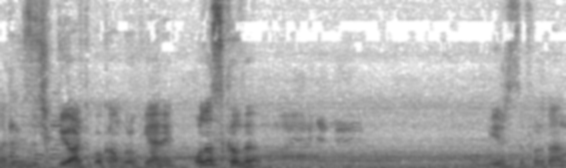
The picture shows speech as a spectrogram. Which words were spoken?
Hadi hızlı çık diyor artık Okan Buruk. Yani o da sıkıldı. 1-0'dan.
